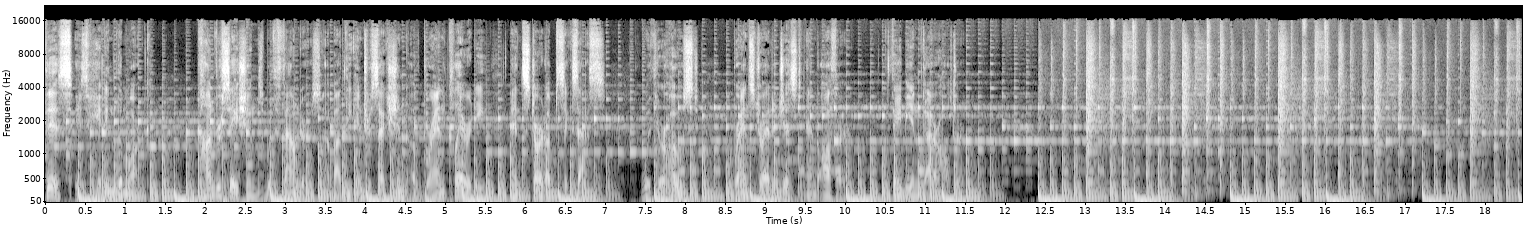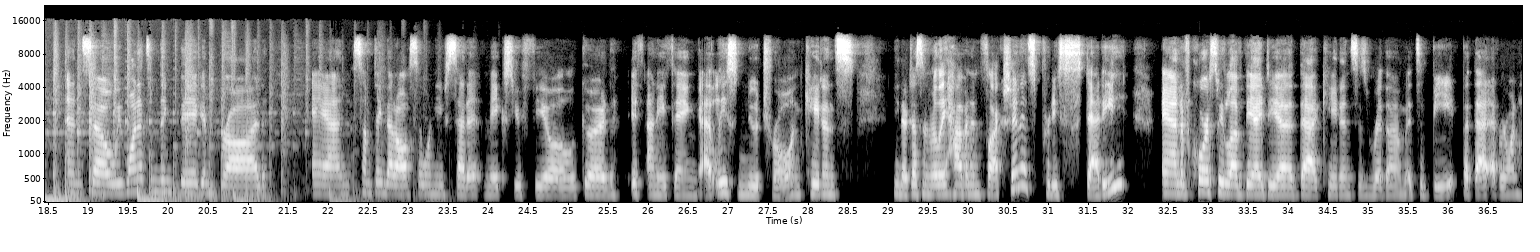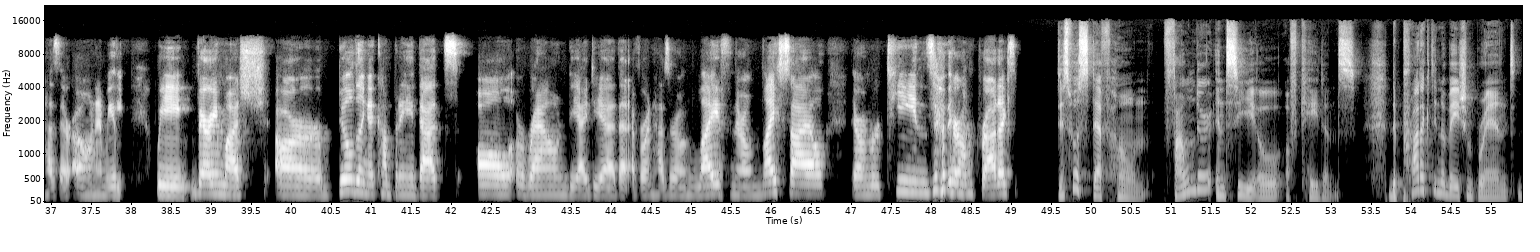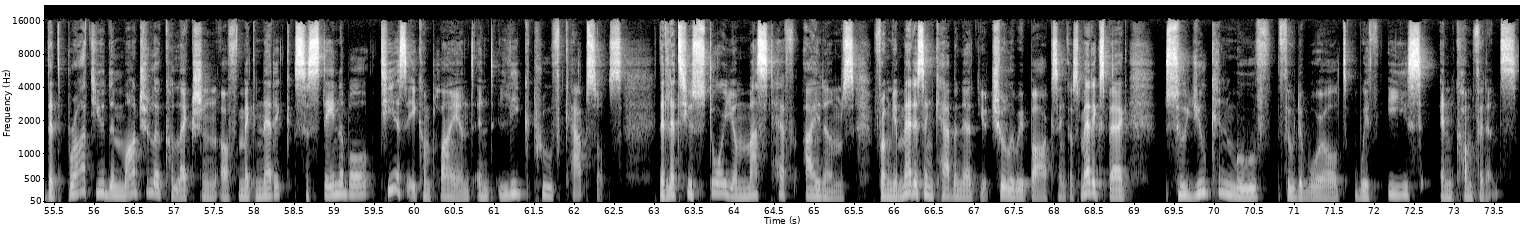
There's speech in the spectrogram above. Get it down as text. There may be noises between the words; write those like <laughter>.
This is Hitting the Mark conversations with founders about the intersection of brand clarity and startup success. With your host, brand strategist and author, Fabian Geierhalter. And so we wanted something big and broad and something that also when you said it makes you feel good if anything at least neutral and cadence you know doesn't really have an inflection. It's pretty steady. And of course we love the idea that cadence is rhythm. It's a beat but that everyone has their own. And we we very much are building a company that's all around the idea that everyone has their own life and their own lifestyle their own routines <laughs> their own products. This was Steph Hon founder and CEO of Cadence, the product innovation brand that brought you the modular collection of magnetic, sustainable, TSA compliant, and leak proof capsules that lets you store your must have items from your medicine cabinet, your jewelry box, and cosmetics bag so you can move through the world with ease and confidence.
